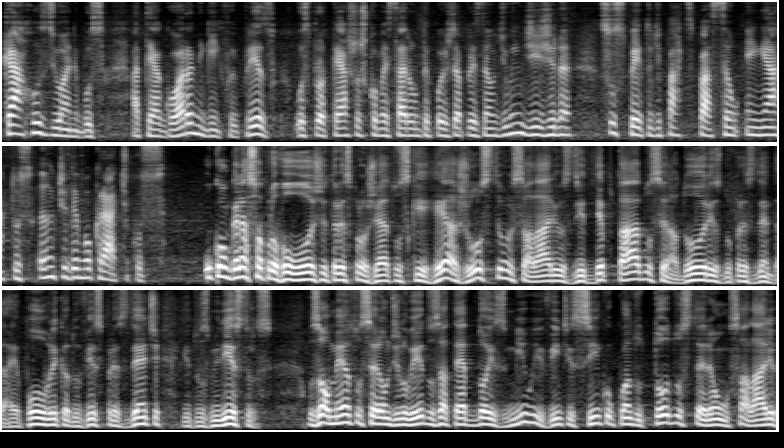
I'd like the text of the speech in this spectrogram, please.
carros e ônibus. Até agora, ninguém foi preso. Os protestos começaram depois da prisão de um indígena suspeito de participação em atos antidemocráticos. O Congresso aprovou hoje três projetos que reajustam os salários de deputados, senadores, do presidente da República, do vice-presidente e dos ministros. Os aumentos serão diluídos até 2025, quando todos terão um salário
